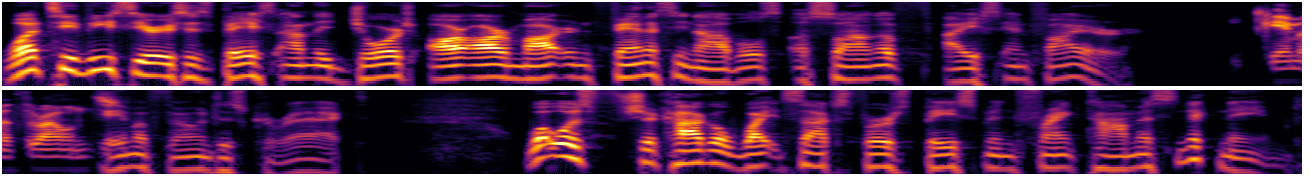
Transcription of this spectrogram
what TV series is based on the George R. R. Martin fantasy novels "A Song of Ice and Fire"? Game of Thrones. Game of Thrones is correct. What was Chicago White Sox first baseman Frank Thomas nicknamed?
